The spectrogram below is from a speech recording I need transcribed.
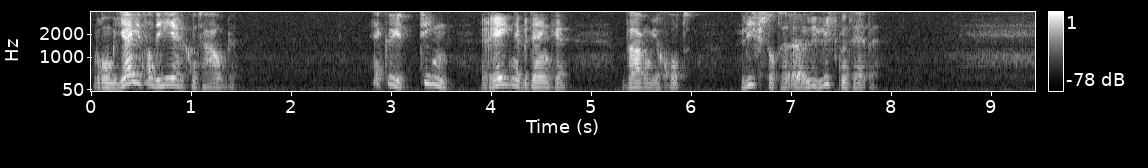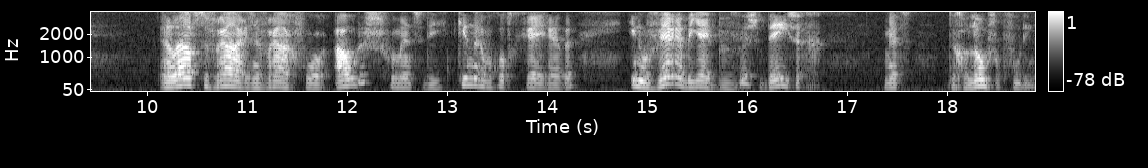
waarom jij van de Heer kunt houden. En kun je tien redenen bedenken waarom je God lief, tot, uh, lief kunt hebben. En de laatste vraag is een vraag voor ouders, voor mensen die kinderen van God gekregen hebben. In hoeverre ben jij bewust bezig met de geloofsopvoeding?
